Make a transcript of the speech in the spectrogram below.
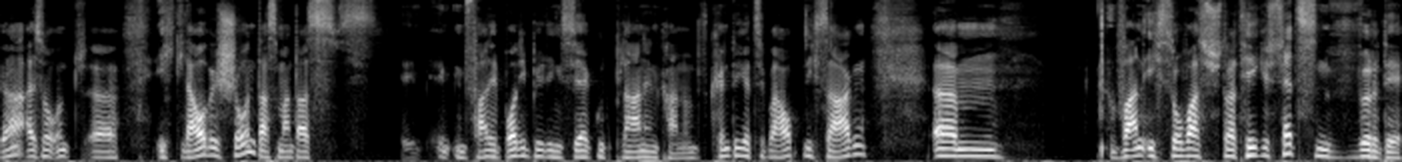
ja, also und äh, ich glaube schon, dass man das im, im Falle Bodybuilding sehr gut planen kann und könnte jetzt überhaupt nicht sagen, ähm, wann ich sowas strategisch setzen würde.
